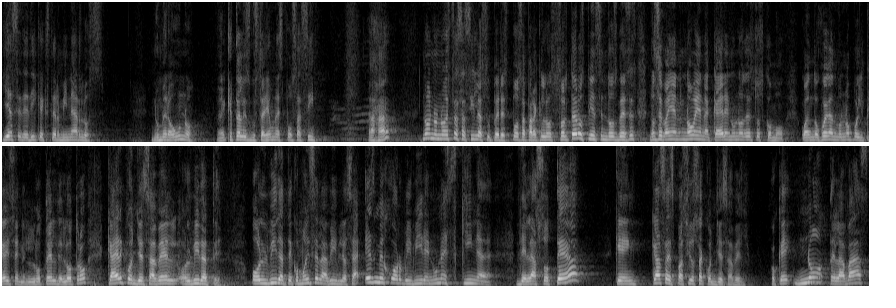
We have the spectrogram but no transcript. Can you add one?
Y ella se dedica a exterminarlos. Número uno, ¿eh? ¿qué tal les gustaría una esposa así? Ajá. No, no, no, esta es así la superesposa. Para que los solteros piensen dos veces, no se vayan, no vayan a caer en uno de estos como cuando juegan Monopoly caes en el hotel del otro. Caer con Jezabel, olvídate. Olvídate, como dice la Biblia. O sea, es mejor vivir en una esquina de la azotea que en casa espaciosa con Jezabel. ¿Ok? No te la vas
